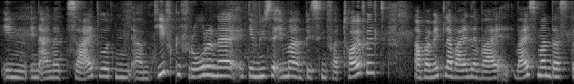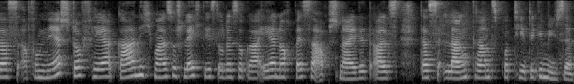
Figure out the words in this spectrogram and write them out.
in, in einer Zeit wurden ähm, tiefgefrorene Gemüse immer ein bisschen verteufelt. Aber mittlerweile weiß man, dass das vom Nährstoff her gar nicht mal so schlecht ist oder sogar eher noch besser abschneidet als das lang transportierte Gemüse.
